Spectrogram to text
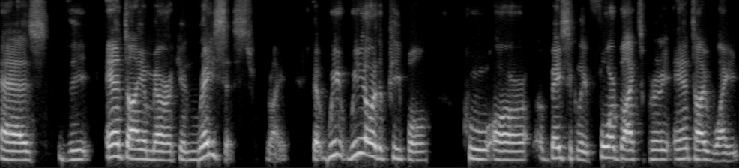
as the anti-American racists, right? That we, we are the people who are basically for Black supremacy, anti-white,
